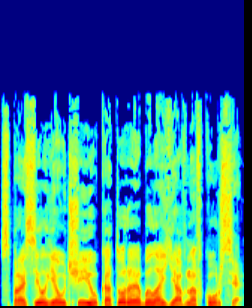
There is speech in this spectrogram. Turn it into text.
Спросил я у Чию, которая была явно в курсе.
